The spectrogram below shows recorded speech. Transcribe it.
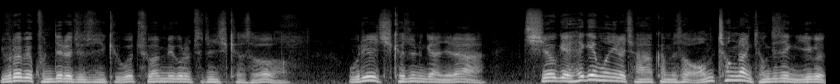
유럽의 군대를 주둔시키고 주한미군을 주둔시켜서 우리를 지켜주는 게 아니라 지역의 헤게모니를 장악하면서 엄청난 경제적인 이익을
